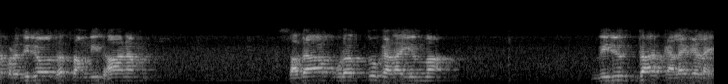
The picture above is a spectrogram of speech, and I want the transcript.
പ്രതിരോധ സംവിധാനം സദാ പുറത്തു കളയുന്ന വിരുദ്ധ കലകളെ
